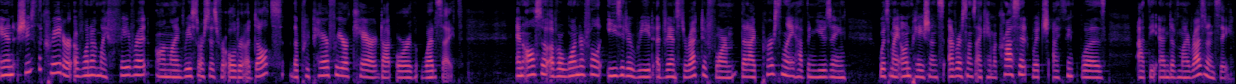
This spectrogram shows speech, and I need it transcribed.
And she's the creator of one of my favorite online resources for older adults, the prepareforyourcare.org website and also of a wonderful, easy to read advanced directive form that I personally have been using with my own patients ever since I came across it, which I think was at the end of my residency.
